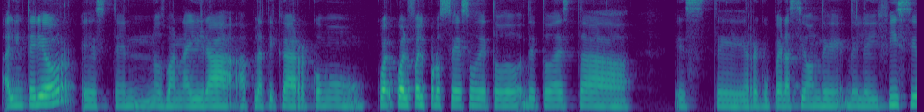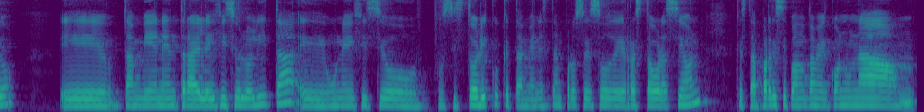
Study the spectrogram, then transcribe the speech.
al interior, este, nos van a ir a, platicar cómo, cuál, fue el proceso de, todo, de toda esta este, recuperación del edificio. Eh, también entra el edificio Lolita, eh, un edificio pues, histórico que también está en proceso de restauración, que está participando también con una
